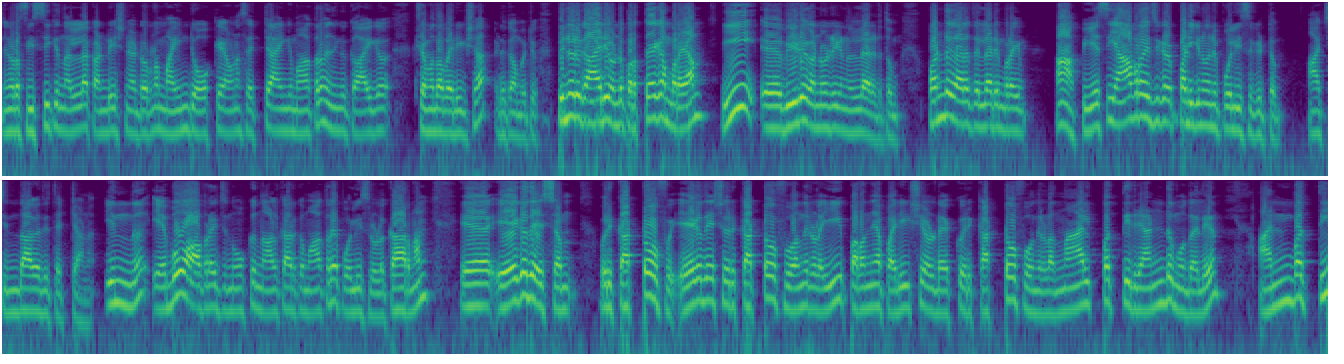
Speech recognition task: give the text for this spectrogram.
നിങ്ങളുടെ ഫിസിക്ക് നല്ല കണ്ടീഷനായിട്ട് വരണം. മൈൻഡ് ഓക്കെ ആവണം. സെറ്റ് ആയെങ്കിൽ മാത്രമേ നിങ്ങൾക്ക് കായിക ക്ഷമത പരീക്ഷ എടുക്കാൻ പറ്റൂ. പിന്നെ ഒരു കാര്യമുണ്ട്. പ്രത്യേകം പറയാം. ഈ വീഡിയോ കണ്ടുകൊണ്ടിരിക്കുന്ന എല്ലായിടത്തും പണ്ട് കാലത്ത് എല്ലാവരും പറയും ആ പി എസ് സി ആവറേജ് പഠിക്കണവന് പോലീസ് കിട്ടും. ആ ചിന്താഗതി തെറ്റാണ്. ഇന്ന് എബോ ആവറേജ് നോക്കുന്ന ആൾക്കാർക്ക് മാത്രമേ പോലീസിലുള്ളൂ കാരണം ഏകദേശം ഒരു കട്ട് ഓഫ് ഏകദേശം ഒരു കട്ട് ഓഫ് വന്നിട്ടുള്ള ഈ പറഞ്ഞ പരീക്ഷകളുടെയൊക്കെ ഒരു കട്ട് ഓഫ് വന്നിട്ടുള്ള നാൽപ്പത്തി രണ്ട് മുതൽ അൻപത്തി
